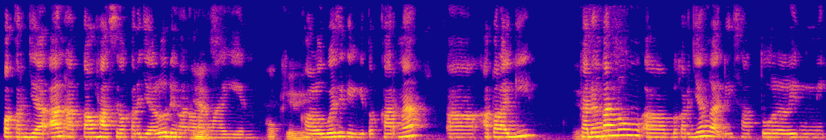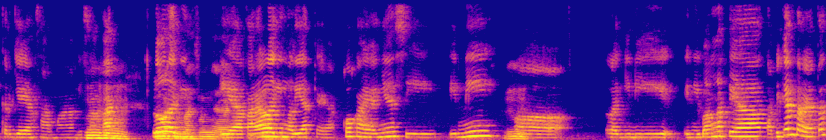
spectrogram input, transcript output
pekerjaan atau hasil kerja lo dengan orang Yes. lain. Oke. Kalau gue sih kayak gitu karena eh, apalagi Yes. kadang kan lo eh, bekerja nggak di satu lini kerja yang sama. Misalkan Hmm. lo lagi iya karena lagi ngelihat kayak kok kayaknya si ini Hmm. eh, lagi di ini banget ya. Tapi kan ternyata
